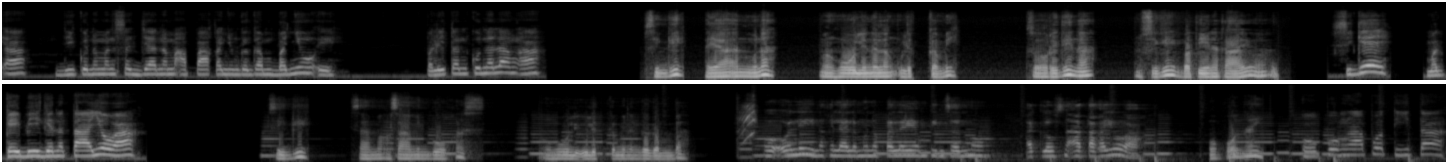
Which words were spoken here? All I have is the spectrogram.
Sorry ah. Di ko naman sadya na maapakan yung gagamba nyo eh. Palitan ko na lang ah. Sige, hayaan mo na. Manghuli na lang ulit kami. Sorry din ha. Sige, bati na tayo ha. Sige, magkaibigan na tayo ah. Sige, sama ka sa amin bukas. Manghuli ulit kami ng gagamba. Oo, Lay, nakilala mo na pala yung pinsan mo. At close na ata kayo ah. Opo, Nay. Opo nga po, tita.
